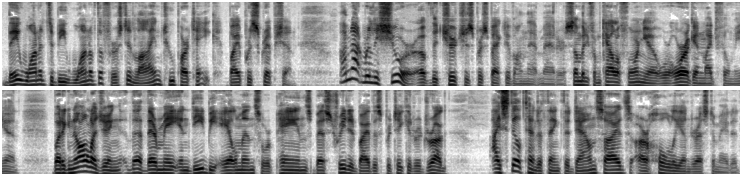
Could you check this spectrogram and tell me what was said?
they wanted to be one of the first in line to partake by prescription. I'm not really sure of the church's perspective on that matter. Somebody from California or Oregon might fill me in. But acknowledging that there may indeed be ailments or pains best treated by this particular drug, I still tend to think the downsides are wholly underestimated.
